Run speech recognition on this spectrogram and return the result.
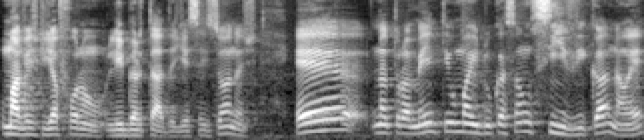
uma vez que já foram libertadas essas zonas, é naturalmente uma educação cívica, não é?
